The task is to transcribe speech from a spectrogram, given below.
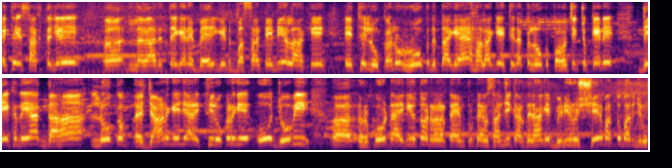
ਇੱਥੇ ਸਖਤ ਜਿਹੜੇ ਲਗਾ ਦਿੱਤੇ ਗਏ ਨੇ ਬੈਰੀਗੇਟ ਬੱਸਾਂ, ਟੇਢੀਆਂ ਲਾ ਕੇ ਇੱਥੇ ਲੋਕਾਂ ਨੂੰ ਰੋਕ ਦਿੱਤਾ ਗਿਆ ਹੈ। ਹਾਲਾਂਕਿ ਇੱਥੇ ਤੱਕ ਲੋਕ ਪਹੁੰਚ ਚੁੱਕੇ ਨੇ। ਦੇਖਦੇ ਆ ਗਾਹਾਂ ਲੋਕ ਜਾਣਗੇ ਜਾਂ ਇੱਥੇ ਰੋਕਣਗੇ। ਉਹ ਜੋ ਵੀ ਰਿਪੋਰਟ ਆਏਗੀ ਉਹ ਤੁਹਾਡੇ ਨਾਲ ਟਾਈਮ ਟੂ ਟਾਈਮ ਸਾਂਝੀ ਕਰਦੇ ਰਹਾਂਗੇ। ਵੀਡੀਓ ਨੂੰ ਸ਼ੇਅਰ ਵੱਧ ਤੋਂ ਵੱਧ ਜਰੂਰ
